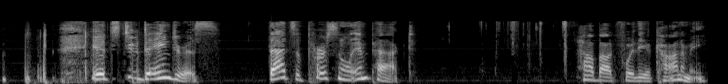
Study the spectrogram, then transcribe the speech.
it's too dangerous. That's a personal impact. How about for the economy?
